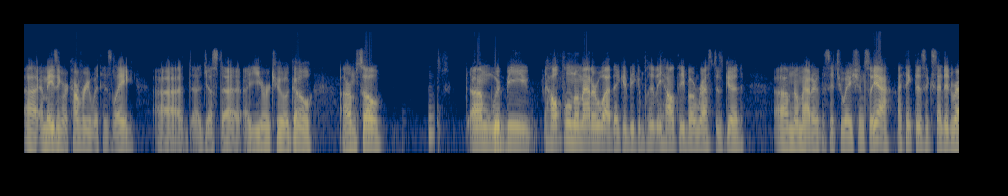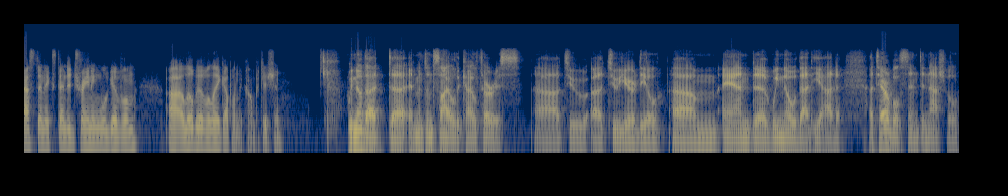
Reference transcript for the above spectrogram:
uh amazing recovery with his leg uh, just a, a, year or two ago. Um, so, um, would be helpful no matter what. They could be completely healthy, but rest is good um, no matter the situation. So, yeah, I think this extended rest and extended training will give them uh, a little bit of a leg up on the competition. We know that Edmonton signed Kyle Turris uh, to a two-year deal, um, and uh, we know that he had a terrible stint in Nashville.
